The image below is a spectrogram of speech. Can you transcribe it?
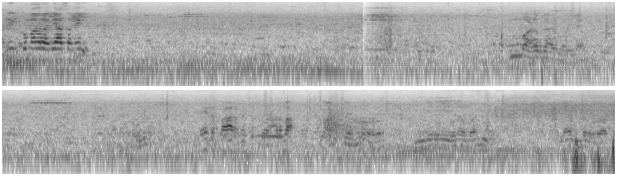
ಅನಿಲ್ ಕುಮಾರ್ ಅಲಿಯಾಸ್ ಅನಿಲ್. ತುಂಬ ಹಳಬ್ರಾಗಿದೆ ಏತಪ್ಪ ರಮೇಶ್ ಅಡಬ ಲಾಸ್ಟ್ ಟೈಮು ಹಿಂಗೆ ಏನೋ ಮಾಡಿ ಎಲ್ಲ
